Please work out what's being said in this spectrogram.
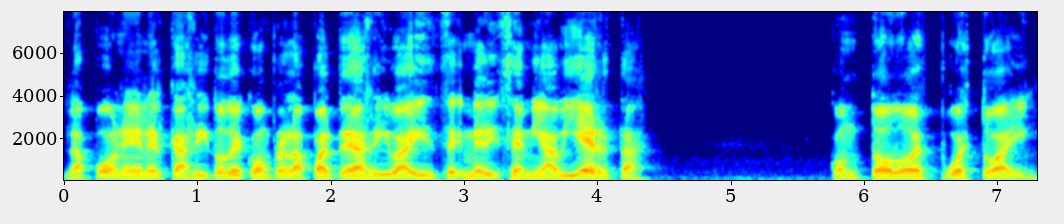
la pone en el carrito de compra en la parte de arriba, ahí semiabierta, con todo expuesto ahí.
